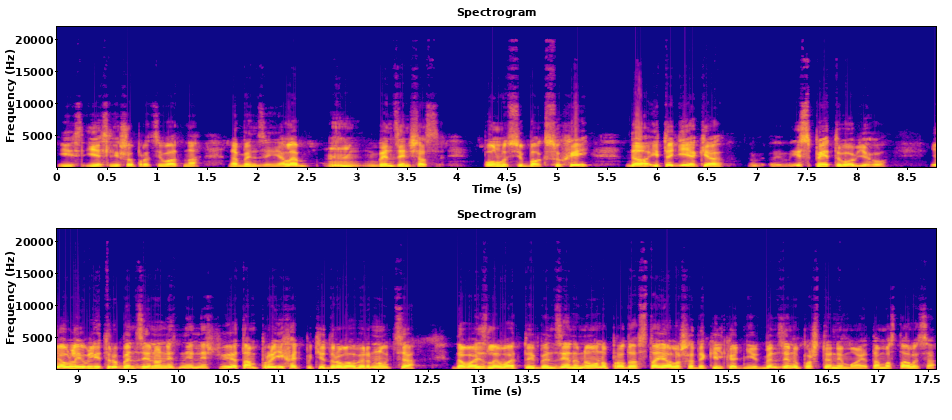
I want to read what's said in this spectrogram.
і, якщо що, працювати на, на бензині. Але бензин зараз повністю бак сухий. Да, і тоді, як я іспитував його, я влив літру бензину, не, не, не спів там проїхати по ті дрова вернуться, давай зливати той бензин. Ну, воно, правда, стояло ще декілька днів. Бензину почти немає. Там осталося,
